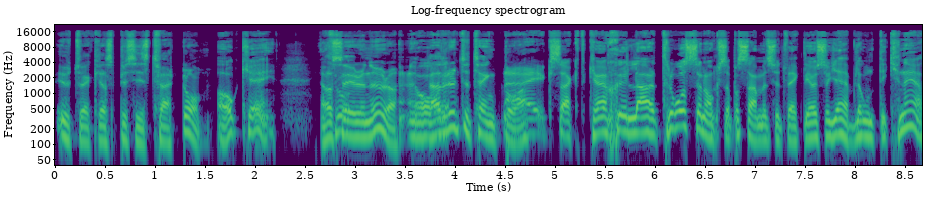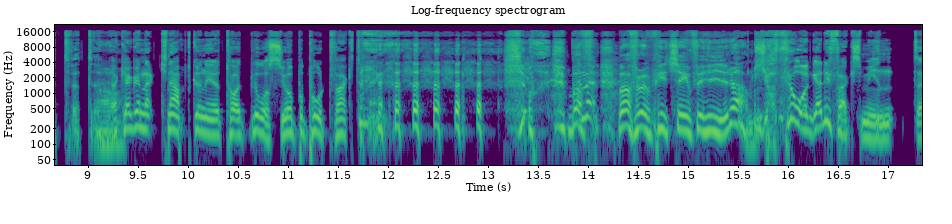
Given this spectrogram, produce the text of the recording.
utvecklas precis tvärtom. Okej. Vad säger du nu då? Ja, det hade du inte tänkt på. Nej, exakt. Kan jag skylla artrosen också på samhällsutveckling? Jag har så jävla ont i knät. Vet du. Jag kan kunna- knappt gå ner och ta ett blåsjobb på portvakten. Varför, varför pitcha in för hyran? Jag frågade faktiskt min...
